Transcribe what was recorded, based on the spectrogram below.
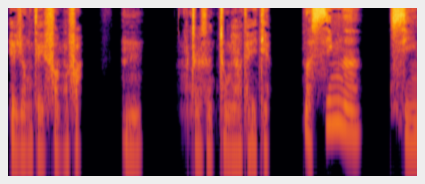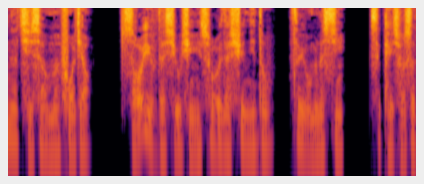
要用对方法。嗯，这个是很重要的一点。那心呢？心呢？其实我们佛教所有的修行、所有的训练，都对我们的心是可以说是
